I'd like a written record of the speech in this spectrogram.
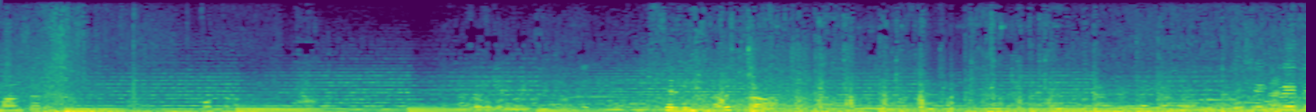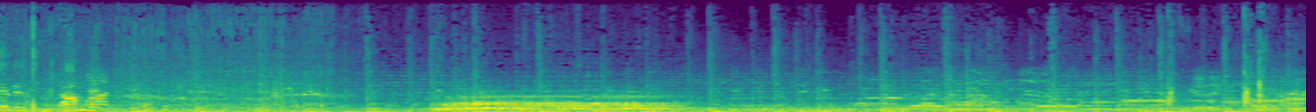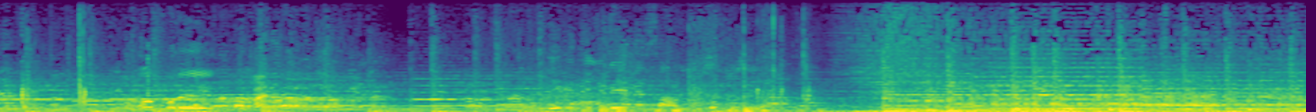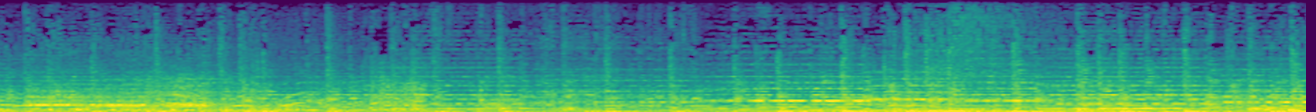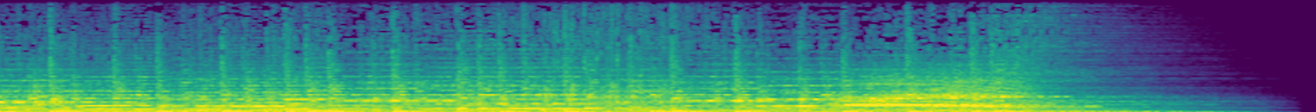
manzara. Sergilişine rıkra. Teşekkür ederiz. Rahmet. Eline Emeğime sağlık. Çok güzel.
